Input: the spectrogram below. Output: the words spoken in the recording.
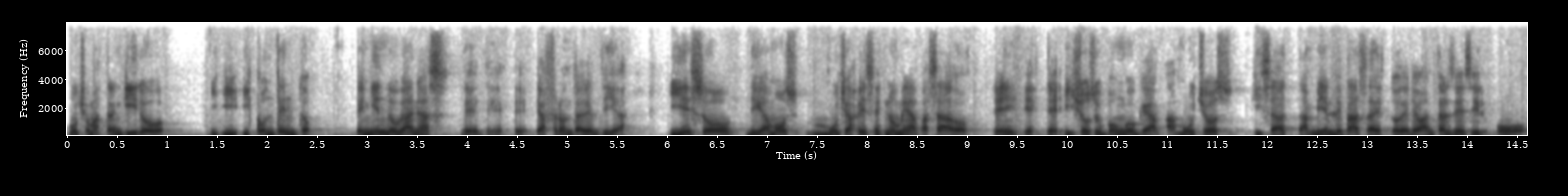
mucho más tranquilo y, contento, teniendo ganas de afrontar el día. Y eso, digamos, muchas veces no me ha pasado. Este, y yo supongo que a, muchos quizás también le pasa esto de levantarse y decir, oh,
